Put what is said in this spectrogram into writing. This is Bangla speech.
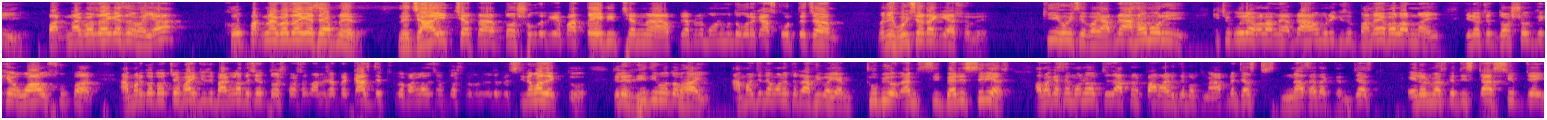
কি? পাকনা গজায় গেছে ভাইয়া? খুব পাকনা গজায় গেছে আপনার। মানে যা ইচ্ছা তা দর্শকদেরকে পাত্তাই দিচ্ছেন না। আপনি আপনার মন মতো করে কাজ করতে চান। মানে হইসাটা কি আসলে? কি হয়েছে ভাই? আপনি আহামরি কিছু করে ফেলার নাই। আপনি আহামরি কিছু বানায় ফেলার নাই, যেটা হচ্ছে দর্শক দেখে, ওয়াও, সুপার। আমার কথা হচ্ছে ভাই, যদি বাংলাদেশের দশ পার্সেন্ট মানুষ আপনার কাজ দেখতো বাংলাদেশের দশ পার্সেন্ট যদি আপনার সিনেমা দেখতো, তাহলে রীতিমতো ভাই, আমার যেটা মনে হচ্ছে, রাফি ভাই, আমি to be I am very serious আমার কাছে মনে হচ্ছে যে আপনার পা মারিতে পারতো না। আপনি জাস্ট নাসায় থাকতেন জাস্ট এলন মাস্কের যে স্টারশিপ যে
